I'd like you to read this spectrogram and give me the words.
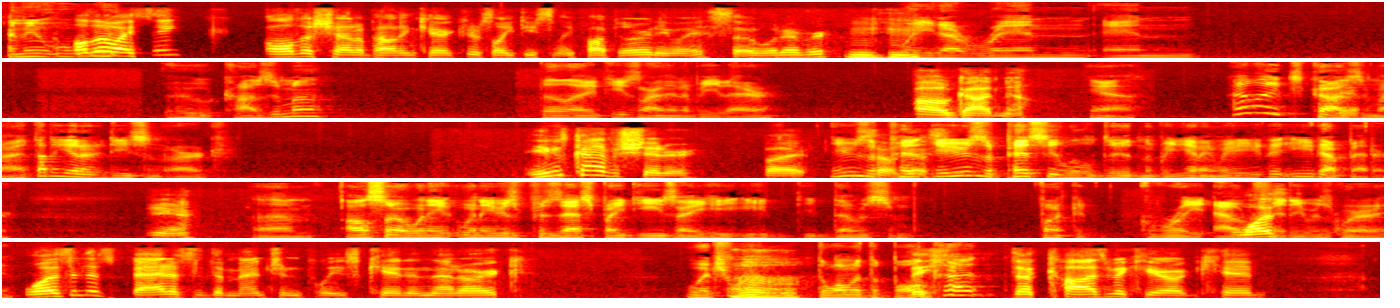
I mean, w- Although I think all the Shadow Paladin characters like decently popular anyway, so whatever. Mhm. we got Rin and who Kazuma, but like he's not gonna be there. Oh god, no. Yeah, I liked Kazuma. I thought he had a decent arc. He was kind of a shitter, but He was so a pi- he was a pissy little dude in the beginning, but he, he got better. yeah. Um, also, when he when he was possessed by Giza, he, he that was some fucking great outfit Was- he was wearing. Wasn't as bad as the Dimension Police kid in that arc. Which one? Ugh. the one with the bowl The, cut? the Cosmic Hero kid.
